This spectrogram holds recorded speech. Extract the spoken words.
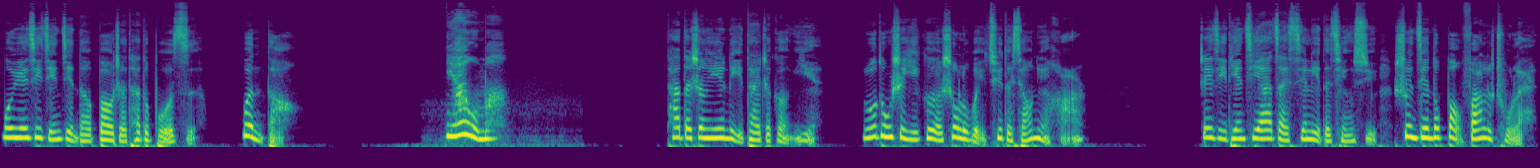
莫元熙紧紧的抱着他的脖子，问道：“你爱我吗？”他的声音里带着哽咽，如同是一个受了委屈的小女孩。这几天积压在心里的情绪瞬间都爆发了出来。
